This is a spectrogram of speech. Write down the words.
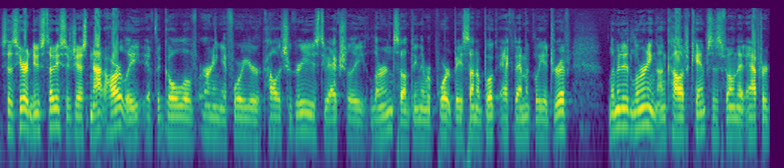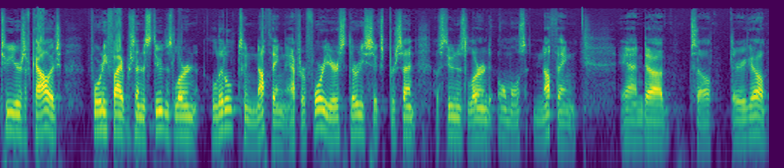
says here a new study suggests not hardly if the goal of earning a four-year college degree is to actually learn something. The report, based on a book academically adrift, limited learning on college campuses, found that after two years of college, 45% of students learn little to nothing. After four years, 36% of students learned almost nothing. And uh, so there you go.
